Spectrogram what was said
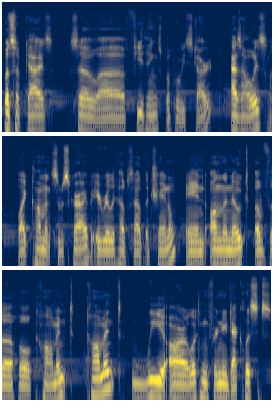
What's up, guys? So, a uh, few things before we start. As always, like, comment, subscribe. It really helps out the channel. And on the note of the whole comment comment, we are looking for new deck lists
